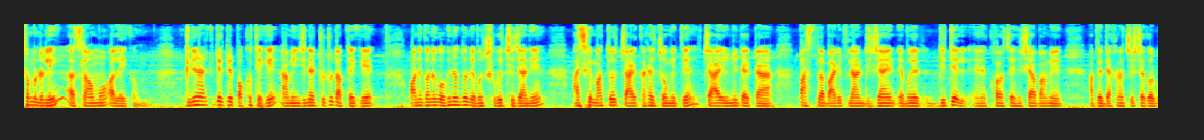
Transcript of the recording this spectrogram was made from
সম্মন্ডলী আসসালামু আলাইকুম। গ্রিন আর্কিটেক্টের পক্ষ থেকে আমি ইঞ্জিনিয়ার টুটুল আপনাকে অনেক অনেক অভিনন্দন এবং শুভেচ্ছা জানিয়ে আজকে মাত্র চার কাঠা জমিতে চার ইউনিট একটা পাঁচতলা বাড়ি প্ল্যান ডিজাইন এবং এর ডিটেল খরচের হিসাব আমি আপনাদের দেখানোর চেষ্টা করব।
